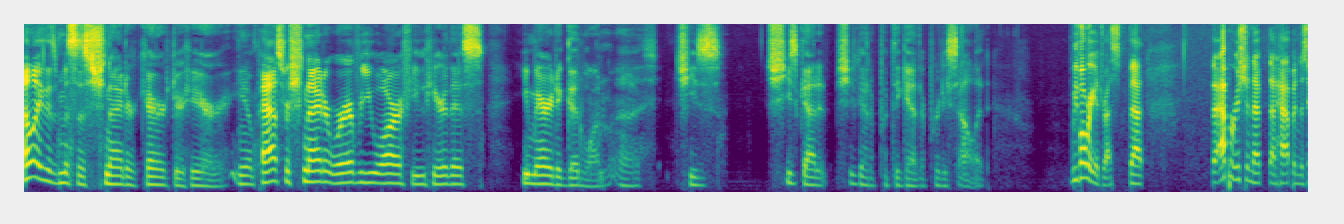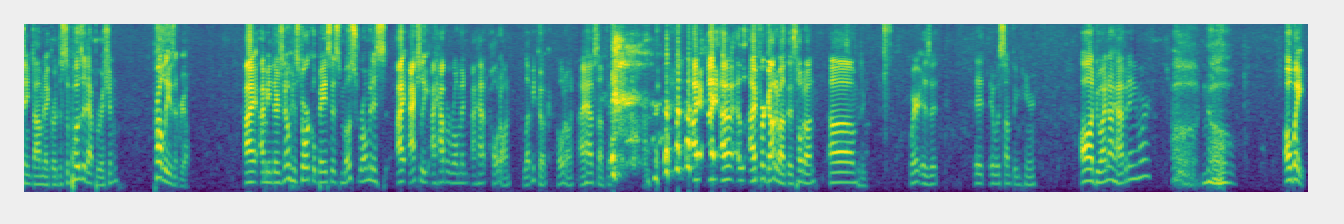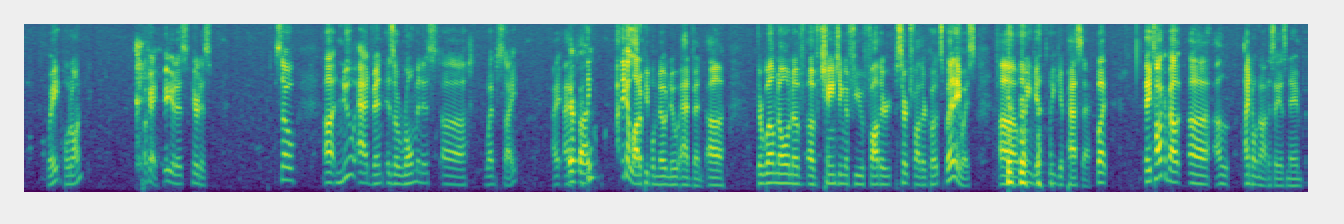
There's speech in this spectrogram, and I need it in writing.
I like this Mrs. Schneider character here. You know, Pastor Schneider, wherever you are, if you hear this, you married a good one. Uh, she's she's got it. She's got it put together pretty solid. we've already addressed that the apparition that, that happened to St. Dominic, or the supposed apparition, probably isn't real. I, I mean, there's no historical basis. Most Romanists, I actually, I have a Roman. I have. Hold on, let me cook. Hold on, I have something. I, I, I, I forgot about this. Hold on. Um, where is it? it? It was something here. Oh, do I not have it anymore? Oh no. Oh wait, wait, hold on. Okay, here it is. Here it is. So, uh, New Advent is a Romanist uh, website. I, I, I, think, I think a lot of people know New Advent. Uh, they're well known of, of changing a few father search father quotes. But anyways, uh, we can get we can get past that. But they talk about uh, I don't know how to say his name.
